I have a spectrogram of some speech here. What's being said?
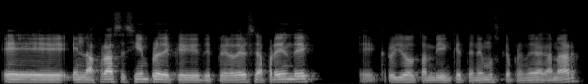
eh, en la frase siempre de que de perder se aprende. Eh, creo yo también que tenemos que aprender a ganar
